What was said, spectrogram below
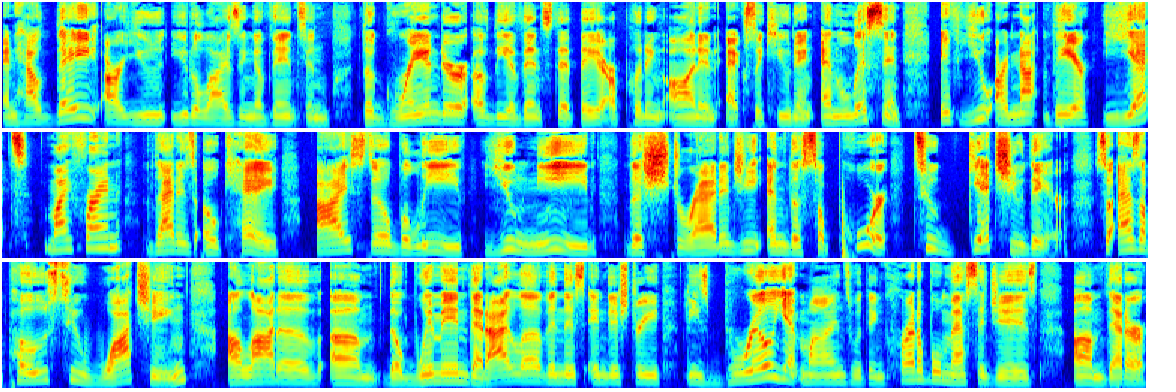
and how they are u- utilizing events and the grandeur of the events that they are putting on and executing. And listen, if you are not there yet, my friend, that is okay. I still believe you need the strategy and the support to get you there. So, as opposed to watching a lot of um, the women that I love in this industry, these brilliant minds with incredible messages um, that are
